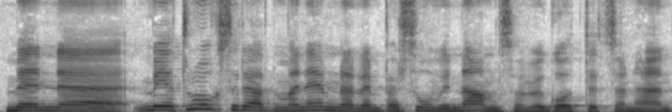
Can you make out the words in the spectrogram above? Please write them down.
Men, eh, men jag tror också det att man nämner en person vid namn som har begått ett sånt här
